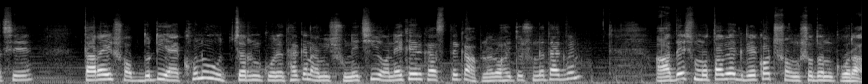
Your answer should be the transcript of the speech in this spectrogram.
আছে, তারা এই শব্দটি এখনও উচ্চারণ করে থাকেন। আমি শুনেছি অনেকের কাছ থেকে, আপনারা হয়তো শুনে থাকবেন। আদেশ মোতাবেক রেকর্ড সংশোধন করা।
